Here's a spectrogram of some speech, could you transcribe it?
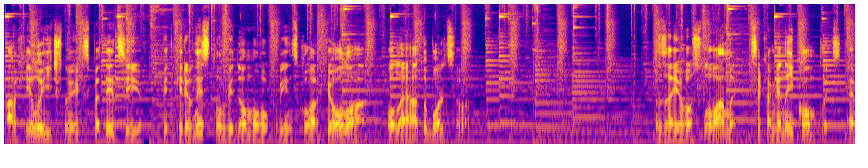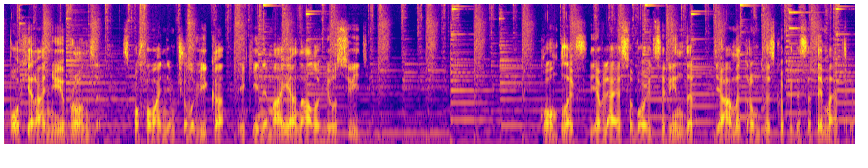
археологічною експедицією під керівництвом відомого українського археолога Олега Тобольцева. За його словами, це кам'яний комплекс епохи ранньої бронзи з похованням чоловіка, який не має аналогів у світі. Комплекс являє собою циліндр діаметром близько 50 метрів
